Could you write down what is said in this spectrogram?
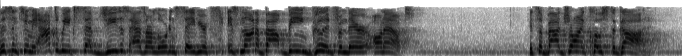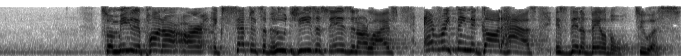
Listen to me. After we accept Jesus as our Lord and Savior, it's not about being good from there on out. It's about drawing close to God. So immediately upon our, our, acceptance of who Jesus is in our lives, everything that God has is then available to us.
